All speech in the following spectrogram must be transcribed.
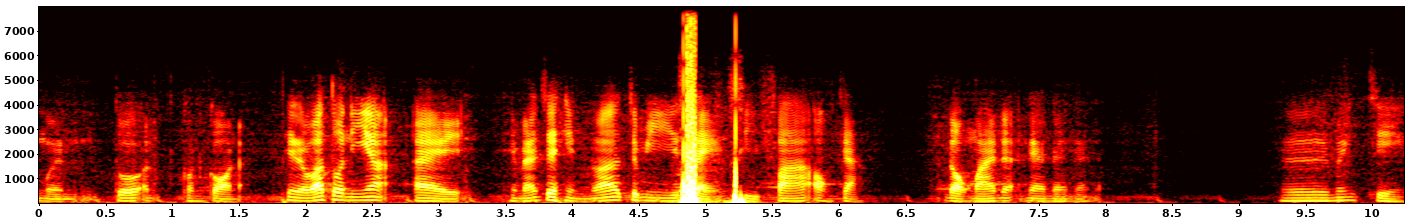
เหมือนตัวก่อนๆอะเพียงแต่ว่าตัวนี้อะไอเห็นไหมจะเห็นว่าจะมีแสงสีฟ้าออกจาก ดอกไม้เนี่ยเนี่ยเนี่ยเนี่ยเฮ้ยแม่งเจ๋ง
